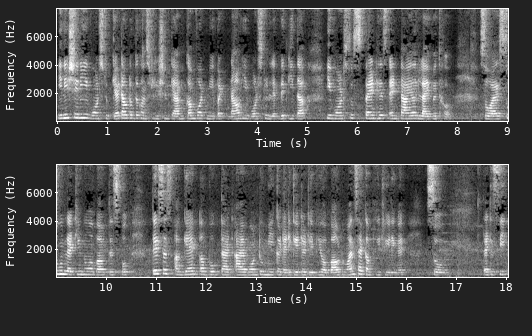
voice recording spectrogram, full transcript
Initially he wants to get out of the concentration camp, come what may, but now he wants to live with Gita. He wants to spend his entire life with her. So I soon let you know about this book this is again a book that I want to make a dedicated review about once I complete reading it. So let us see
